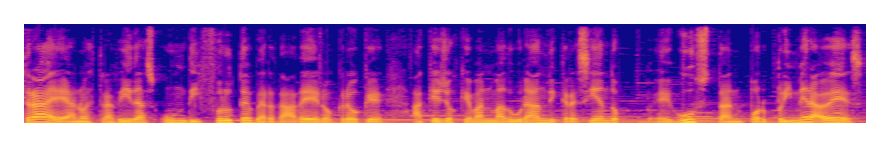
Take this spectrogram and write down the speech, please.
trae a nuestras vidas un disfrute verdadero. Creo que aquellos que van madurando y creciendo eh, gustan por primera vez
